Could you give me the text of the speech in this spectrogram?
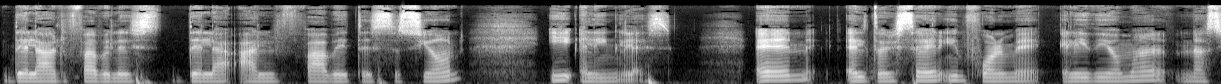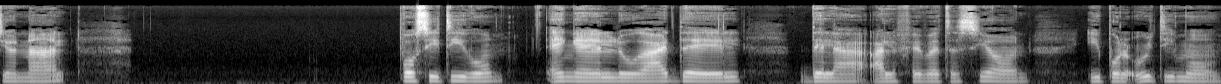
de la, de la alfabetización y el inglés. En el tercer informe, el idioma nacional positivo en el lugar de, de la alfabetización y por último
